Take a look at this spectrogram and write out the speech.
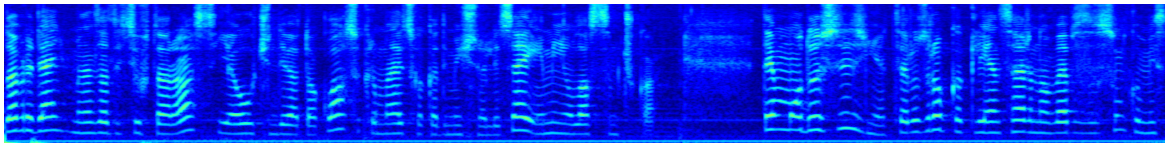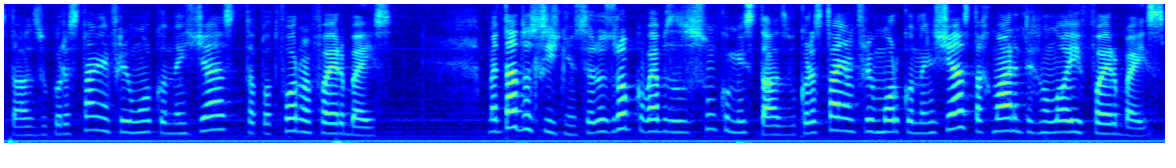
Добрий день, мене звати Цюх Тарас, я учень 9 класу Кременецького академічного ліцею імені Уласа Самчука. Тема мого дослідження це розробка клієнт-серверного веб-застосунку міста з використанням фреймворку Next.js та платформи Firebase. Мета дослідження це розробка веб-застосунку міста з використанням фреймворку Next.js та хмарних технологій Firebase.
